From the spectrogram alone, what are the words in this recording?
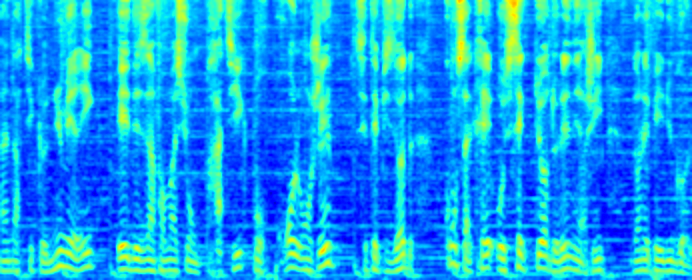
un article numérique et des informations pratiques pour prolonger cet épisode consacré au secteur de l'énergie dans les pays du Golfe.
